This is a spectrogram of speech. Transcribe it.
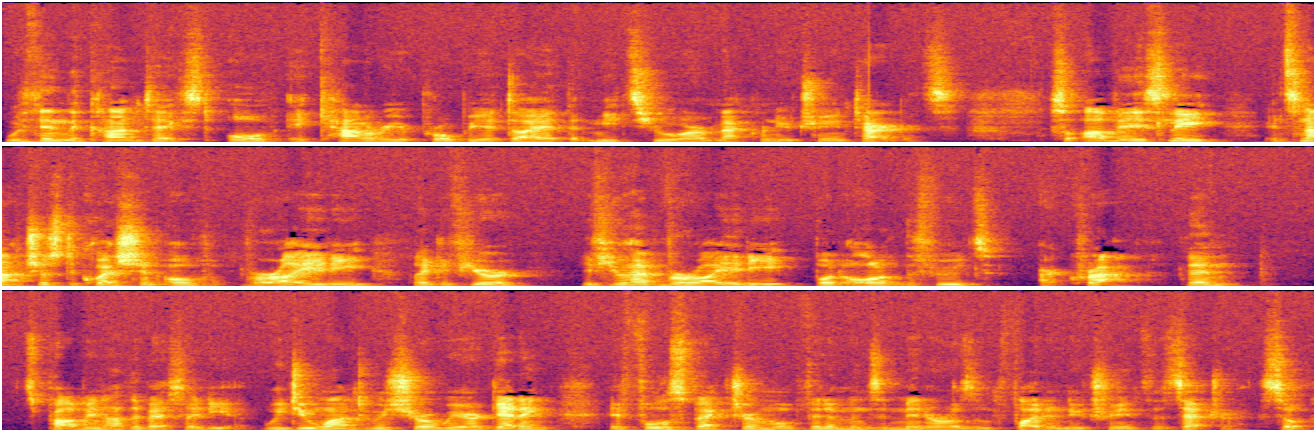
within the context of a calorie appropriate diet that meets your macronutrient targets. So obviously it's not just a question of variety, like if you're if you have variety but all of the foods are crap, then it's probably not the best idea. We do want to ensure we are getting a full spectrum of vitamins and minerals and phytonutrients, etc. So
